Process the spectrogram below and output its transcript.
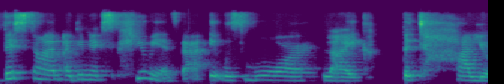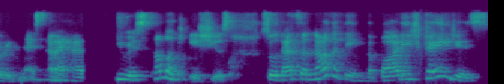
This time i didn't experience that. It was more like the tiredness and i mm-hmm. had serious stomach issues. So that's another thing. The body changes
